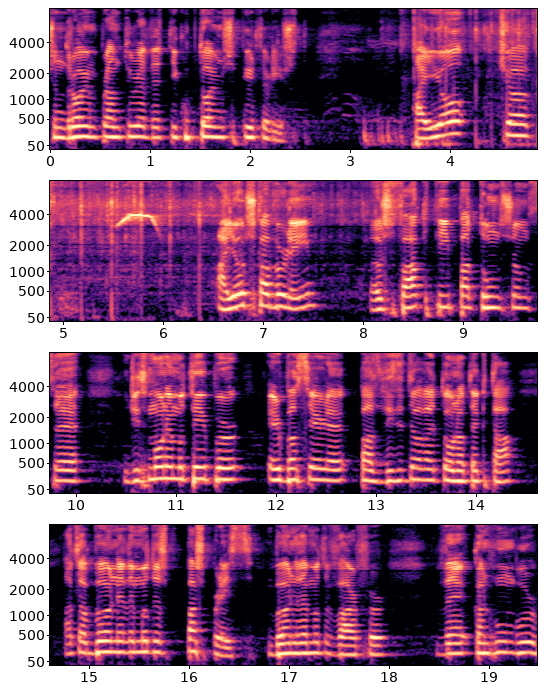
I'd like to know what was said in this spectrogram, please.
qëndrojmë pranë tyre dhe t'i kuptojmë shpirtërisht. Ajo që ajo çka vërejmë është fakti i patundshëm se gjithmonë e më tepër herë pas here pas vizitave tona te këta, ata bëhen edhe më të pashpresë, bëhen edhe më të varfër dhe kanë humbur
